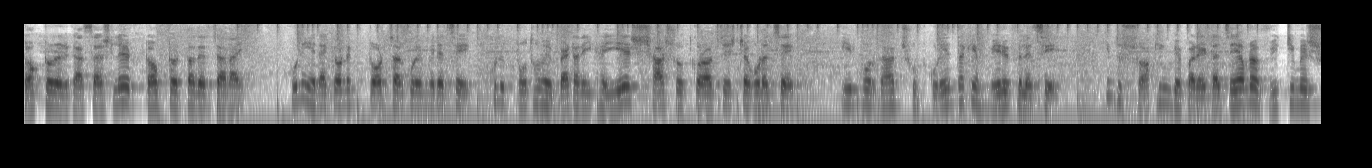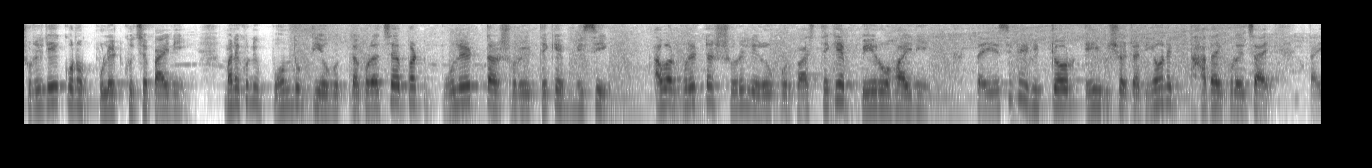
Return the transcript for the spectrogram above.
ডক্টরের কাছে আসলে ডক্টর তাদের জানায়, খুনি এনাকে অনেক টর্চার করে মেরেছে। খুনি প্রথমে ব্যাটারি খাইয়ে শ্বাসরোধ করার চেষ্টা করেছে। এরপর গান শুট করে তাকে মেরে ফেলেছে। কিন্তু শকিং ব্যাপার এটা যে আমরা ভিকটিমের শরীরে কোনো বুলেট খুঁজে পাইনি। মানে কোনো বন্দুক দিয়ে হত্যা করেছে বাট বুলেট তার শরীর থেকে মিসিং আবার বুলেটটা শরীরের ওপর পাশ থেকে বেরো হয়নি। তাই এসিপি ভিক্টর এই বিষয়টা নিয়ে অনেক ধাঁধায় পড়ে যায়। তাই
